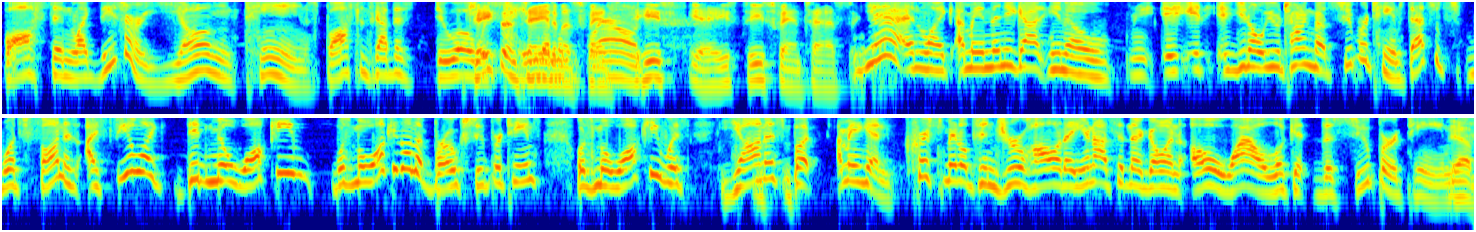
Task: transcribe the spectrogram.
Boston. Like these are young teams. Boston's got this duo. Jayson Tatum is fantastic. He's yeah, he's he's fantastic. Yeah, and like I mean, then you got you know, it, it, it- you know, you were talking about super teams. That's what's what's fun is I feel like did Milwaukee was Milwaukee the one that broke super teams? Was Milwaukee with Giannis? but I mean, again, Khris Middleton, Jrue Holiday. You're not sitting there going, oh wow, look at the super team. Yeah.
